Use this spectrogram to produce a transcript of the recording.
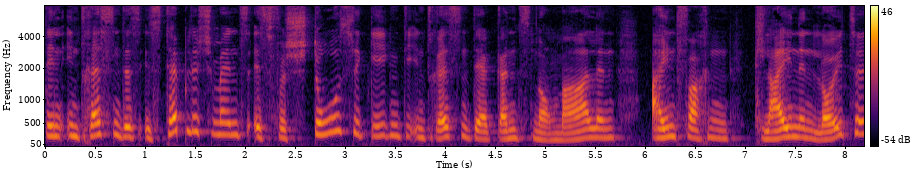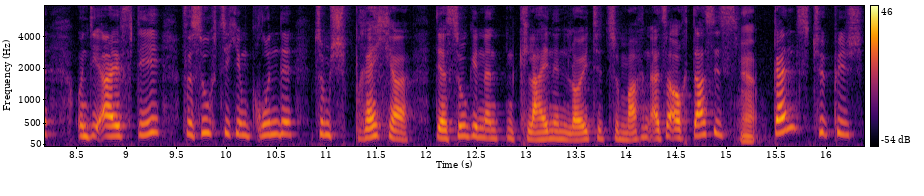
den Interessen des Establishments, es verstoße gegen die Interessen der ganz normalen, einfachen, kleinen Leute. Und die AfD versucht sich im Grunde zum Sprecher der sogenannten kleinen Leute zu machen. Also auch das ist ja. ganz typisch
